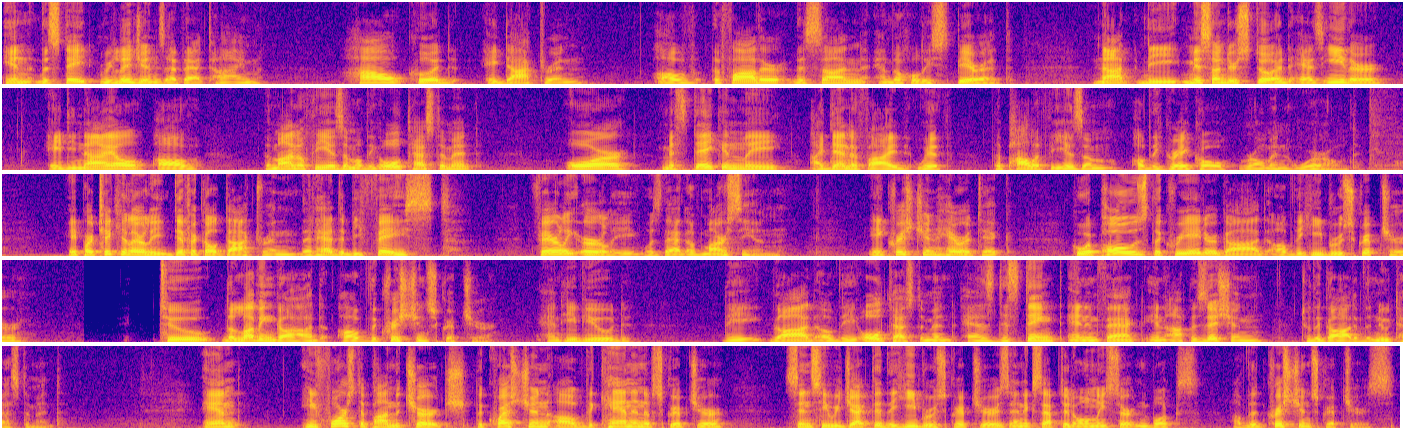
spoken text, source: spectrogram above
in the state religions at that time, how could a doctrine of the Father, the Son, and the Holy Spirit not be misunderstood as either a denial of the monotheism of the Old Testament or mistakenly identified with the polytheism of the Greco Roman world. A particularly difficult doctrine that had to be faced fairly early was that of Marcion, a Christian heretic who opposed the creator God of the Hebrew Scripture to the loving God of the Christian Scripture. And he viewed the God of the Old Testament as distinct and, in fact, in opposition to the God of the New Testament. And he forced upon the church the question of the canon of Scripture, since he rejected the Hebrew scriptures and accepted only certain books of the Christian scriptures.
